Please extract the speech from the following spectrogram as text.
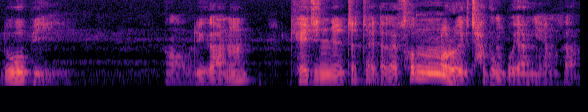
노비 어, 우리가 아는 개진년자자에다가 손으로 잡은 모양의 형상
